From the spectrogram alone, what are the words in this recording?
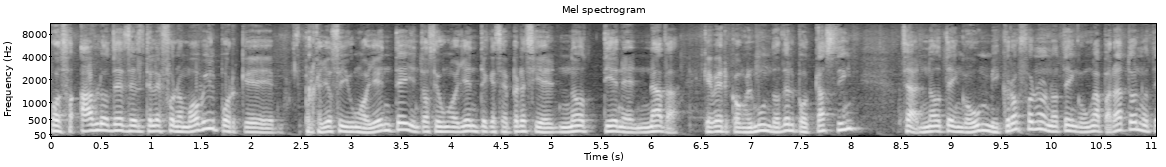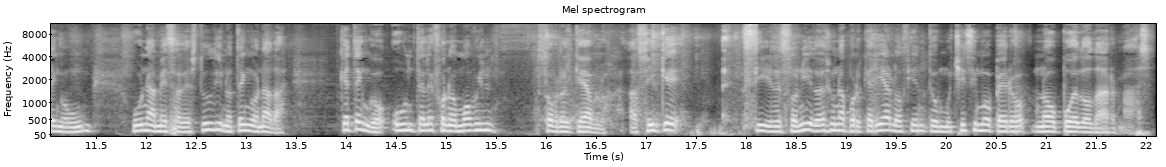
os hablo desde el teléfono móvil porque, porque yo soy un oyente y entonces un oyente que se precie no tiene nada que ver con el mundo del podcasting. O sea, no tengo un micrófono, no tengo un aparato, no tengo una mesa de estudio, no tengo nada. ¿Qué tengo? Un teléfono móvil sobre el que hablo. Así que si el sonido es una porquería, lo siento muchísimo, pero no puedo dar más.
